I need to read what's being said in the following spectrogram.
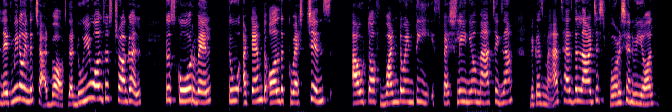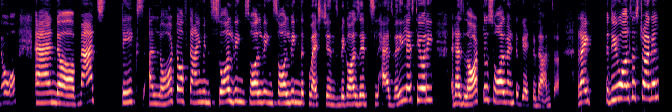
let me know in the chat box that do you also struggle to score well to attempt all the questions out of 120 especially in your maths exam because maths has the largest portion we all know and uh, maths takes a lot of time in solving solving solving the questions because it has very less theory. It has lot to solve and to get to the answer right? So do you also struggle?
